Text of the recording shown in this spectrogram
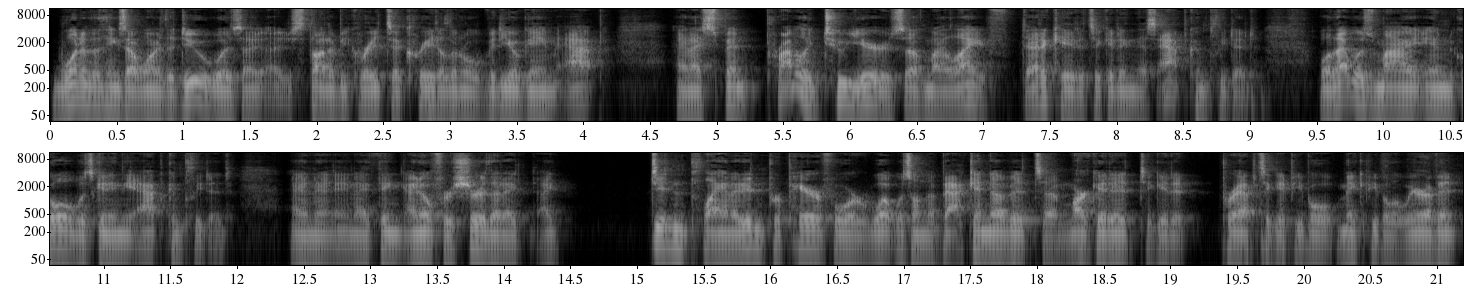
One of the things I wanted to do was I, I just thought it'd be great to create a little video game app. And I spent probably two years of my life dedicated to getting this app completed. Well, that was my end goal was getting the app completed. And, and I think I know for sure that I, I didn't plan, I didn't prepare for what was on the back end of it to market it, to get it perhaps to get people, make people aware of it,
